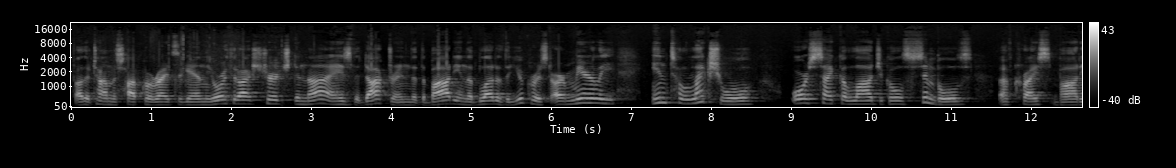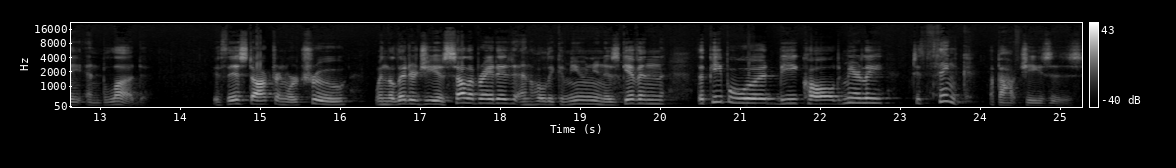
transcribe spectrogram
Father Thomas Hopko writes again The Orthodox Church denies the doctrine that the body and the blood of the Eucharist are merely intellectual or psychological symbols of Christ's body and blood. If this doctrine were true, when the liturgy is celebrated and Holy Communion is given, the people would be called merely to think about Jesus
